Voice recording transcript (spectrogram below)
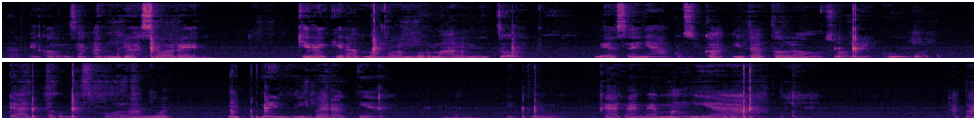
Tapi kalau misalkan udah sore kira-kira mau lembur malam itu biasanya aku suka minta tolong suamiku buat datang ke sekolah buat nemenin ibaratnya Mm-mm. itu karena memang ya apa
